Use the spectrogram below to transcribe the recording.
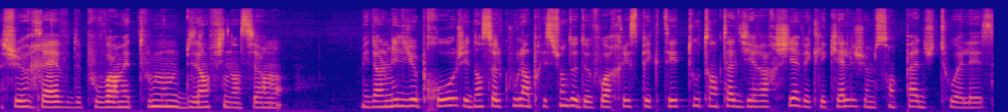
je rêve de pouvoir mettre tout le monde bien financièrement. Mais dans le milieu pro, j'ai d'un seul coup l'impression de devoir respecter tout un tas de hiérarchies avec lesquelles je me sens pas du tout à l'aise.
